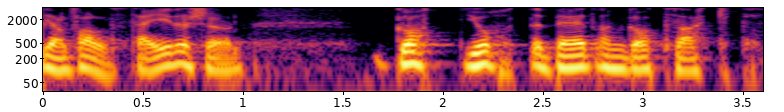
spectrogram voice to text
iallfall si det sjøl. Godt gjort er bedre enn godt sagt.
